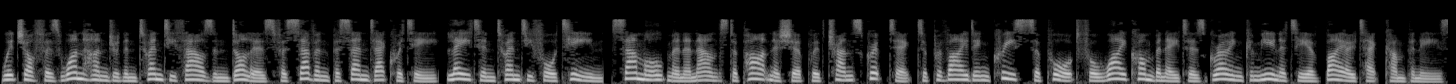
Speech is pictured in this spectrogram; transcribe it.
which offers $120,000 for 7% equity, late in 2014, Sam Altman announced a partnership with Transcriptic to provide increased support for Y Combinator's growing community of biotech companies.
